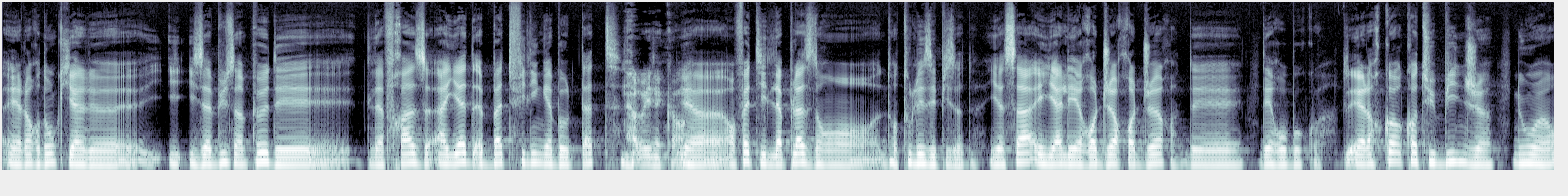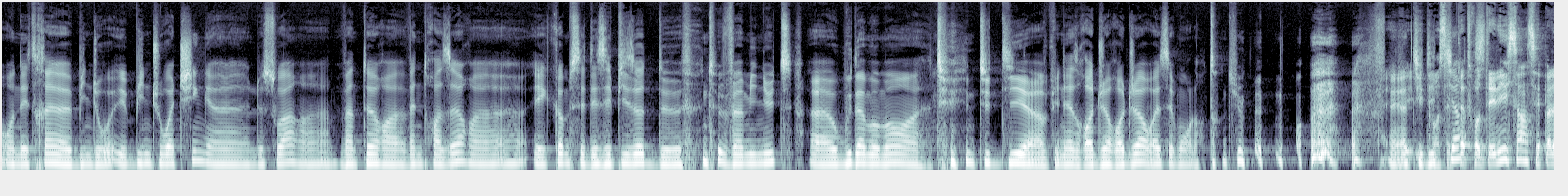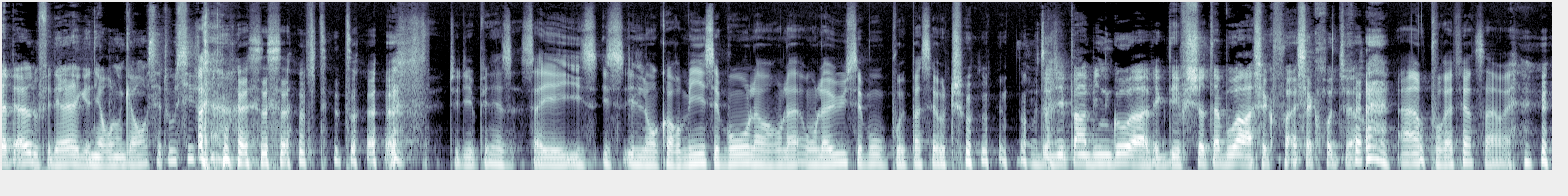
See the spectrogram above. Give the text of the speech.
Et alors donc il y a le, ils, abusent un peu des, de la phrase I had a bad feeling about that. Ah oui, d'accord. Euh, en fait, ils la placent dans, dans tous les épisodes. Il y a ça et il y a les Roger Roger des, des robots quoi. Et alors quand, quand tu binge, nous euh, on est très binge, binge watching euh, le soir, 20h, 23h, euh, et comme c'est des épisodes de, de 20 minutes, au bout d'un moment, tu, tu te dis, ah, punaise, Roger Roger, ouais c'est bon, on maintenant. Et là, Et tu dis, tiens, peut-être au tennis, hein, c'est pas la période où Federer a gagné Roland Garros et tout aussi. Ouais, c'est ça, peut-être. tu dis, punaise, ça y est, ils- ils ils l'ont encore mis, c'est bon, là, on l'a on l'a eu, c'est bon, vous pouvez passer à autre chose. Vous aviez pas un bingo avec des shots à boire à chaque fois, à chaque Roger. ah, on pourrait faire ça, ouais.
